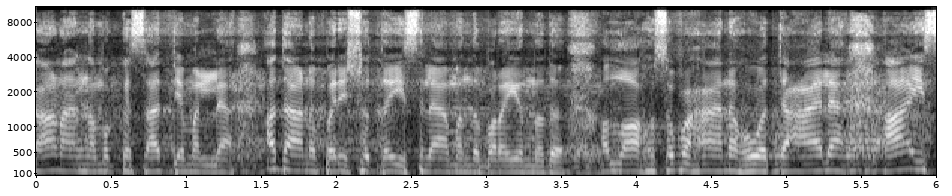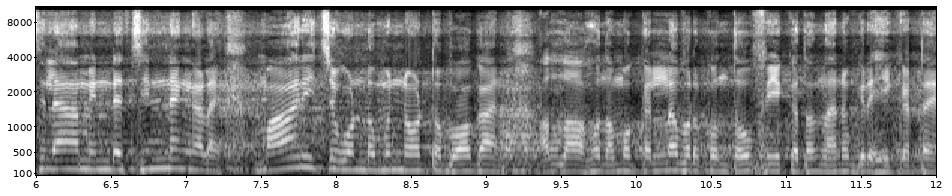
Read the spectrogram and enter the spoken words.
കാണാൻ നമുക്ക് സാധ്യമല്ല. അതാണ് പരിശുദ്ധ ഇസ്ലാം എന്ന് പറയുന്നത്. അള്ളാഹു സുബാനഹുവത്ത ആല ആ ഇസ്ലാമിന്റെ ചിഹ്നങ്ങളെ മാനിച്ചുകൊണ്ട് മുന്നോട്ട് പോകാൻ അള്ളാഹു നമുക്കെല്ലാവർക്കും തൗഫീക്ക് തന്ന് അനുഗ്രഹിക്കട്ടെ.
